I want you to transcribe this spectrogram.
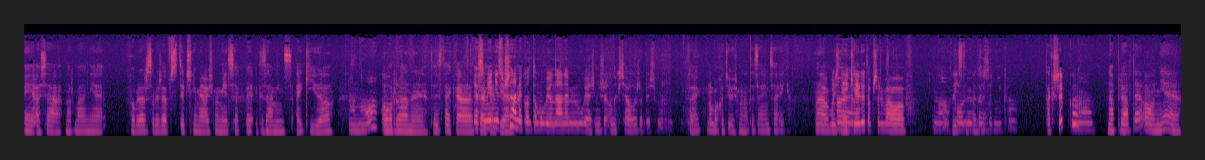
Ej, Asia, normalnie wyobrażasz sobie, że w styczniu miałyśmy mieć jakby egzamin z Aikido. No. O rany, to jest taka Ja w sumie nie słyszałam, jak on to mówił, no ale mówiłaś mi, że on chciał, żebyśmy... Tak, no bo chodziłyśmy na te zajęcia i a Mm, później a ja. kiedy to przerwało? W... No, w połowie listopadzie. października. Tak szybko? No. Naprawdę? O nie.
